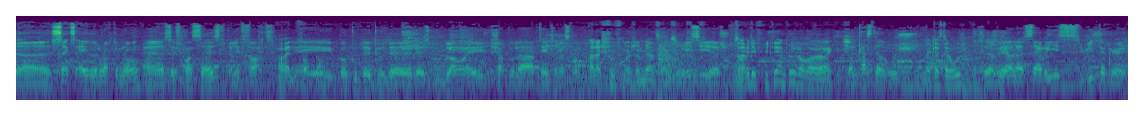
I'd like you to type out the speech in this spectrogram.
euh, Sex Ale and Rock'n'Roll. Euh, c'est française, elle est forte. Ouais, elle est forte. Hein. beaucoup de goût de, de goût blanc et chocolat, c'est intéressant. Ah la chouffe, moi j'aime bien ça aussi. Aussi, Vous en avez des fruités un peu genre ouais, La Castel Rouge. La Castel Rouge C'est vers la cerise 8 degrés.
